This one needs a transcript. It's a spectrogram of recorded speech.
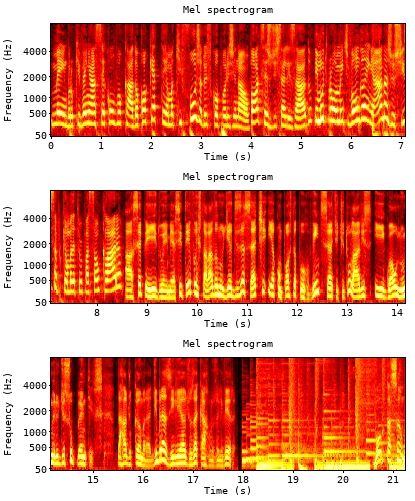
membro que venha a ser convocado a qualquer tema que fuja do escopo original pode ser judicializado e muito provavelmente vão ganhar na justiça, porque é uma deturpação clara. A CPI do MST foi instalada no dia 17 e é composta por 27 titulares e igual igual número de suplentes. Da Rádio Câmara de Brasília, José Carlos Oliveira. Votação.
